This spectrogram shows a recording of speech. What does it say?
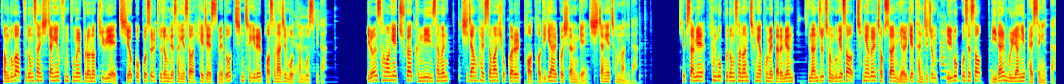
정부가 부동산 시장에 훈풍을 불어넣기 위해 지역 곳곳을 조정 대상에서 해제했음에도 침체기를 벗어나지 못한 모습이다. 이런 상황의 추가 금리 인상은 시장 활성화 효과를 더 더디게 할 것이라는 게 시장의 전망이다. 13일 한국부동산원 청약홈에 따르면 지난주 전국에서 청약을 접수한 10개 단지 중 7곳에서 미달 물량이 발생했다.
